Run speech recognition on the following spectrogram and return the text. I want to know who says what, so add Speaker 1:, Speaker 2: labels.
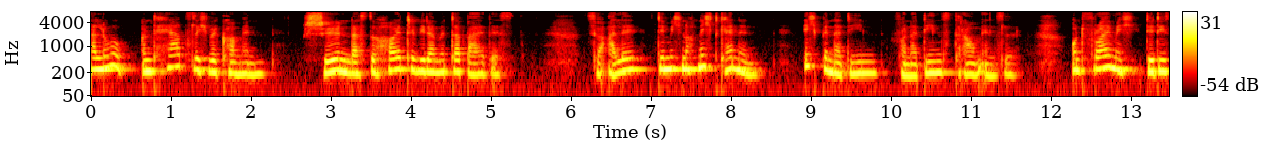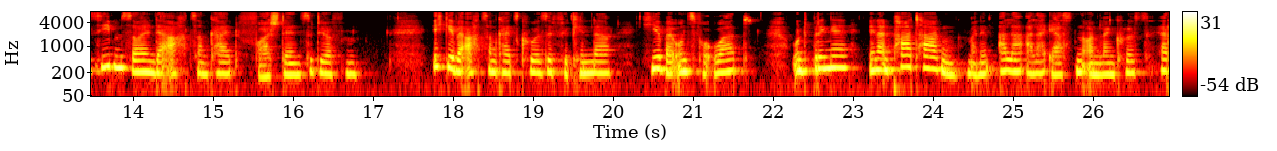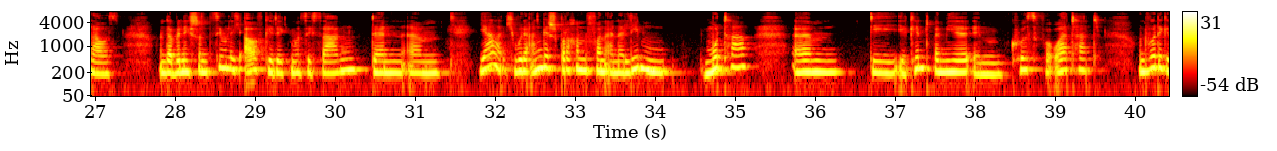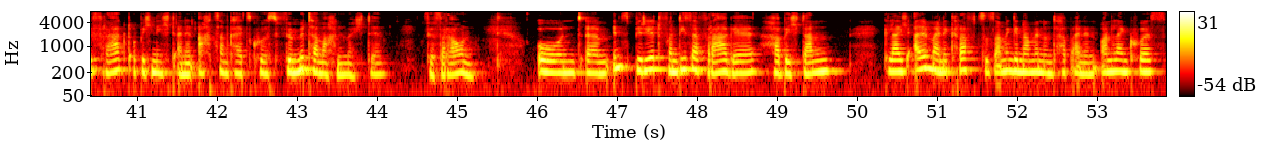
Speaker 1: Hallo und herzlich willkommen. Schön, dass du heute wieder mit dabei bist. Für alle, die mich noch nicht kennen, ich bin Nadine von Nadines Trauminsel und freue mich, dir die sieben Säulen der Achtsamkeit vorstellen zu dürfen. Ich gebe Achtsamkeitskurse für Kinder hier bei uns vor Ort und bringe in ein paar Tagen meinen aller, allerersten Online-Kurs heraus. Und da bin ich schon ziemlich aufgeregt, muss ich sagen, denn ähm, ja, ich wurde angesprochen von einer lieben Mutter, ähm, die ihr Kind bei mir im Kurs vor Ort hat und wurde gefragt, ob ich nicht einen Achtsamkeitskurs für Mütter machen möchte, für Frauen. Und ähm, inspiriert von dieser Frage habe ich dann gleich all meine Kraft zusammengenommen und habe einen Online-Kurs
